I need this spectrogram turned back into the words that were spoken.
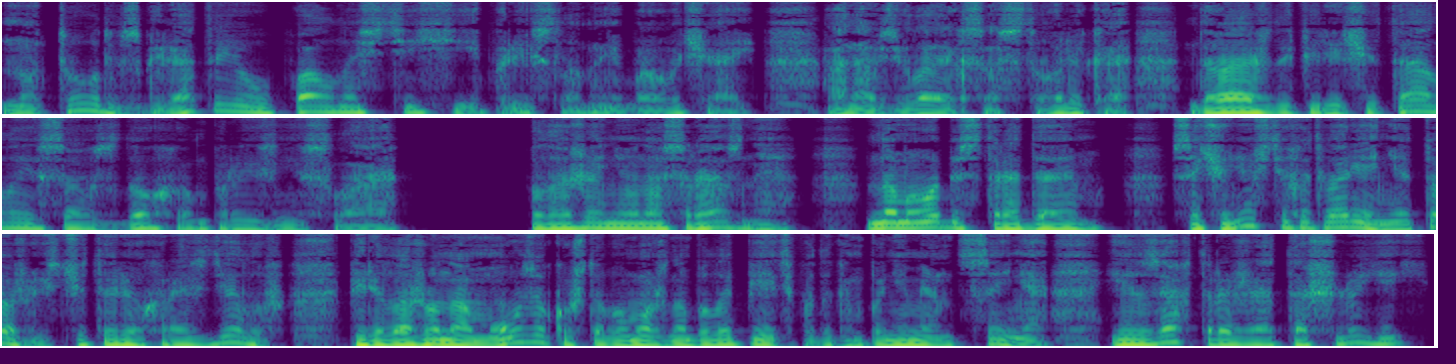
но тут взгляд ее упал на стихи, присланные Баочай. Она взяла их со столика, дважды перечитала и со вздохом произнесла Положение у нас разное, но мы обе страдаем. Сочиню стихотворение тоже из четырех разделов, переложу на музыку, чтобы можно было петь под аккомпанемент сыня, и завтра же отошлю ей.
